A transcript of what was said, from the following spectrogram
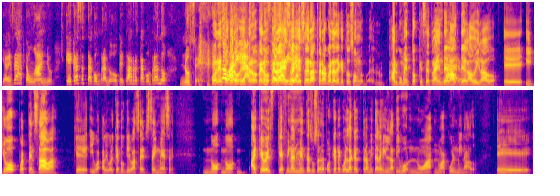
y a veces hasta un año. ¿Qué casa está comprando o qué carro está comprando? No sé. Por eso, pero, pero, eso, era, pero acuérdate que estos son argumentos que se traen de, de lado y lado. Eh, y yo pues pensaba que, igual, al igual que tú, que iba a ser seis meses, no, no, hay que ver qué finalmente sucede, porque recuerda que el trámite legislativo no ha, no ha culminado. Eh,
